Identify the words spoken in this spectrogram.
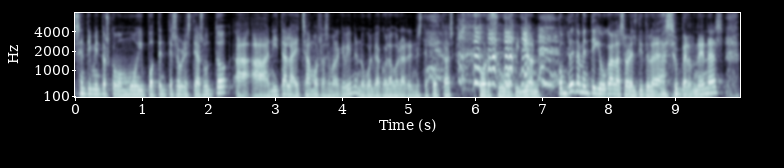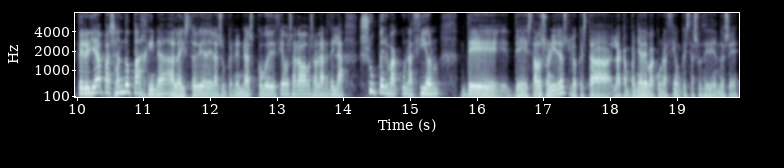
sentimientos como muy potentes sobre este asunto, a, Anita la echamos la semana que viene, no vuelve a colaborar en este podcast por su opinión completamente equivocada sobre el título de las supernenas. Pero ya pasando página a la historia de las supernenas, como decíamos, ahora vamos a hablar de la supervacunación de, de Estados Unidos, lo que está, la campaña de vacunación que está sucediéndose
